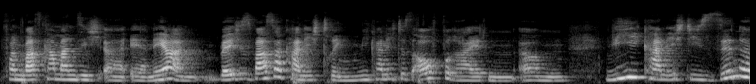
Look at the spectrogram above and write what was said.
Von was kann man sich äh, ernähren? Welches Wasser kann ich trinken? Wie kann ich das aufbereiten? Ähm, wie kann ich die Sinne,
